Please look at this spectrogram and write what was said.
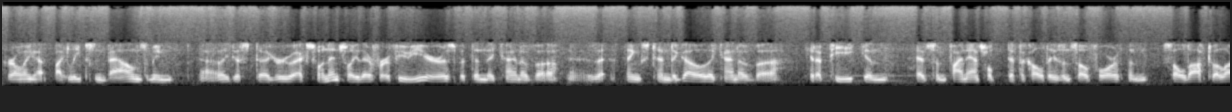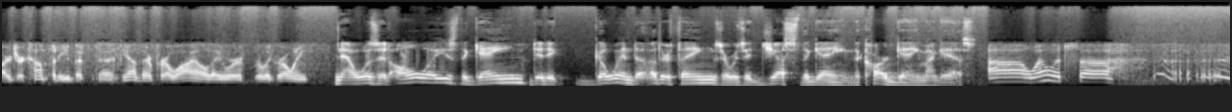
growing up by leaps and bounds. I mean, uh, they just uh, grew exponentially there for a few years, but then they kind of, uh, as things tend to go, they kind of uh, hit a peak and had some financial difficulties and so forth, and sold off to a larger company. But uh, yeah, there for a while they were really growing. Now, was it always the game? Did it go into other things, or was it just the game, the card game? I guess. Uh, well, it's uh,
